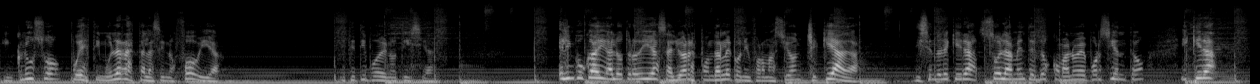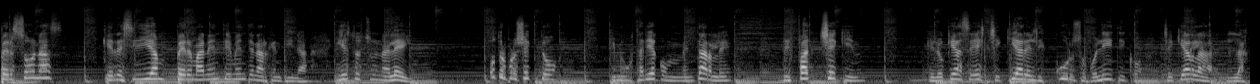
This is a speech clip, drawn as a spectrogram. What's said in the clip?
Incluso puede estimular hasta la xenofobia este tipo de noticias. El Incucay al otro día salió a responderle con información chequeada, diciéndole que era solamente el 2,9% y que eran personas que residían permanentemente en Argentina. Y esto es una ley. Otro proyecto que me gustaría comentarle de fact-checking, que lo que hace es chequear el discurso político, chequear las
